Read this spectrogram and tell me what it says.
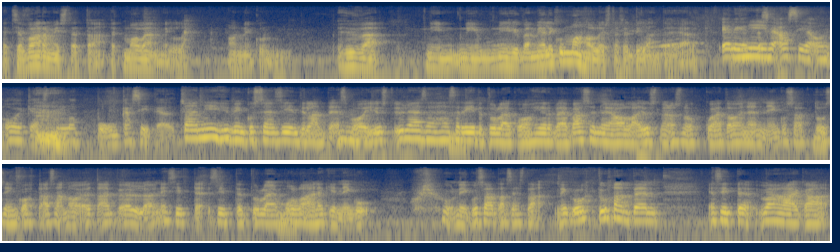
Että se varmistetaan, että molemmilla on niin kuin hyvä, niin, niin, niin hyvä mieli kuin mahdollista sen tilanteen jälkeen. Eli että niin. se asia on oikeasti loppuun käsitelty. Tai niin hyvin kuin sen siinä tilanteessa mm. voi. Just yleensähän se riita tulee, kun on hirveän väsynyt ja ollaan just menossa nukkua ja toinen niin kuin sattuu mm. siinä kohtaa sanoa jotain pöllöä, niin sitten, sitten tulee mulla ainakin niin kuin niin kuin satasesta niin kuin tuhanteen ja sitten vähän aikaa,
